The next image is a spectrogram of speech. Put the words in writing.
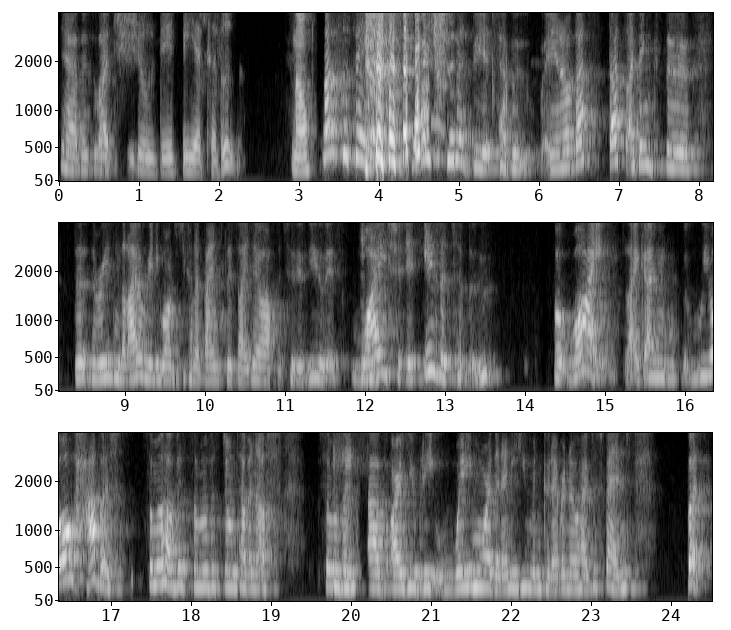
Yeah there's like but should it be a taboo? No. That's the thing. Why should it be a taboo? You know that's that's i think the the, the reason that I really wanted to kind of bounce this idea off the two of you is mm-hmm. why mm-hmm. should, it is a taboo, but why? Like I'm, we all have it. Some of us, some of us don't have enough. Some mm-hmm. of us have arguably way more than any human could ever know how to spend. But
